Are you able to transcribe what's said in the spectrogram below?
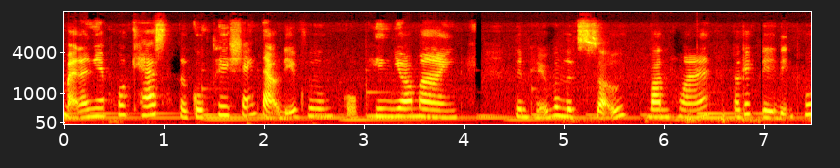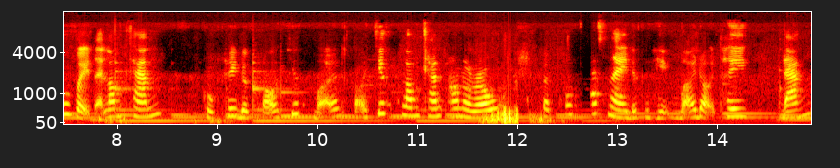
bạn đang nghe podcast từ cuộc thi sáng tạo địa phương của Pin Your Mind tìm hiểu về lịch sử, văn hóa và các địa điểm thú vị tại Long Khánh. Cuộc thi được tổ chức bởi tổ chức Long Khánh Honor Roll và podcast này được thực hiện bởi đội thi Đắng.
